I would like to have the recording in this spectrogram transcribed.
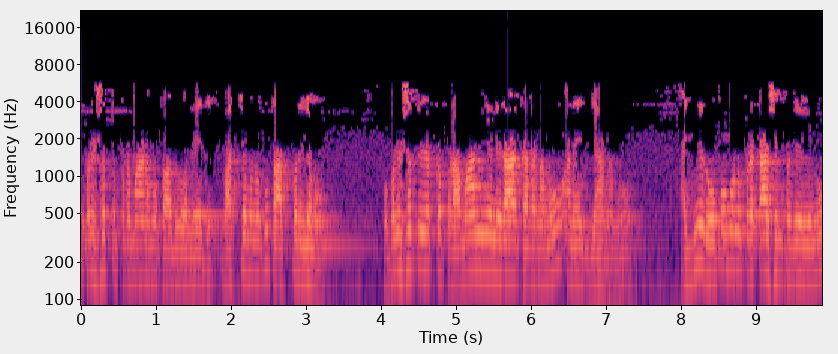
ఉపనిషత్తు ప్రమాణము కాదు అనేది. వాక్యమునకు తాత్పర్యము. ఉపనిషత్తు యొక్క ప్రామాణ్య నిరాకరణము అనే జ్ఞానము. అగ్ని రూపమును ప్రకాశింపజేయును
